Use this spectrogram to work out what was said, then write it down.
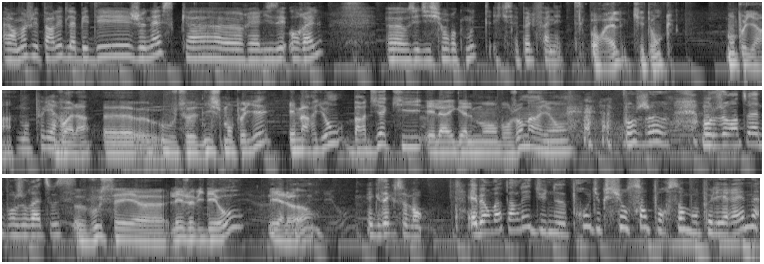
Alors moi je vais parler de la BD jeunesse qu'a euh, réalisé Aurel aux éditions Rockmouth et qui s'appelle Fanette. Aurel, qui est donc Montpelliérain. Montpellier. Voilà, euh, où se niche Montpellier. Et Marion Bardia qui est là également. Bonjour Marion. Bonjour, bonjour Antoine, bonjour à tous. Vous, c'est euh, les jeux vidéo. Et alors? Exactement. Eh bien, on va parler d'une production 100% montpelliéraine,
